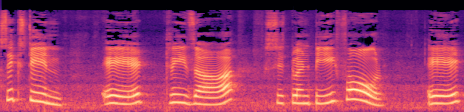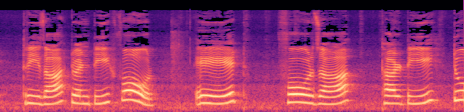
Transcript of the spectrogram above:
सिक्सटीन, एट थ्री जा ट्वेंटी फोर, एट थ्री जा ट्वेंटी फोर, एट फोर जा thirty two,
